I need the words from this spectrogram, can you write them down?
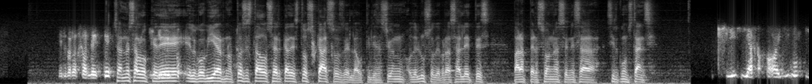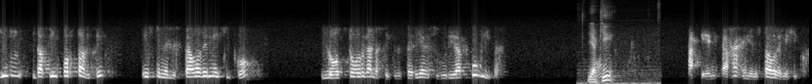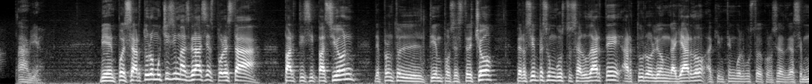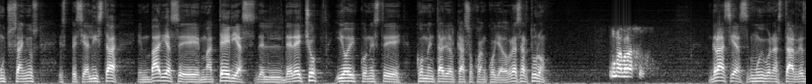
el brazalete. O sea, no es algo que dé el gobierno. Tú has estado cerca de estos casos de la utilización o del uso de brazaletes para personas en esa circunstancia. Hay un, y un dato importante es que en el Estado de México lo otorga la Secretaría de Seguridad Pública. ¿Y aquí? Ah, en, ajá, en el Estado de México. Ah, bien. Bien, pues Arturo, muchísimas gracias por esta participación. De pronto el tiempo se estrechó, pero siempre es un gusto saludarte. Arturo León Gallardo, a quien tengo el gusto de conocer desde hace muchos años, especialista en varias eh, materias del derecho y hoy con este comentario al caso Juan Collado. Gracias, Arturo. Un abrazo. Gracias, muy buenas tardes.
